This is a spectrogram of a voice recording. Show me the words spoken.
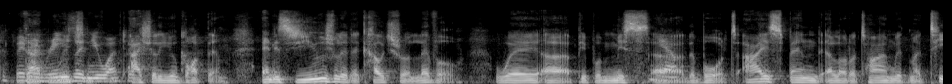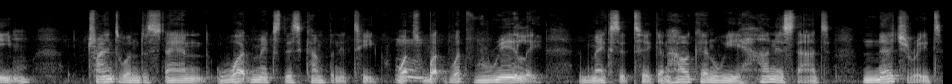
The very That reason you want it. Actually, you bought them. And it's usually at a cultural level where uh, people miss uh, Yeah. the boat. I spend a lot of time with my team trying to understand what makes this company tick, what's, Mm. what, what really makes it tick, and how can we harness that, nurture it,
